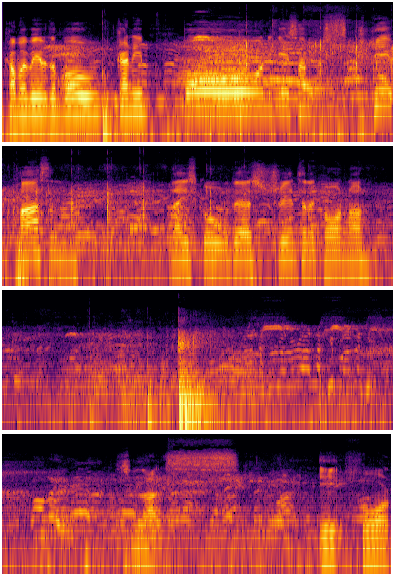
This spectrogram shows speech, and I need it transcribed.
come away with the ball. Can he? Ball! And he gets a great pass and nice goal there, straight into the corner. So that's 8 4.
